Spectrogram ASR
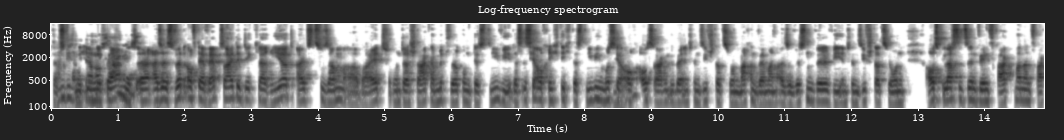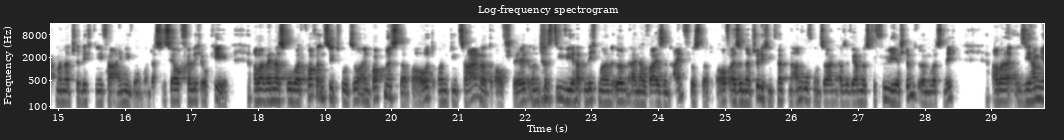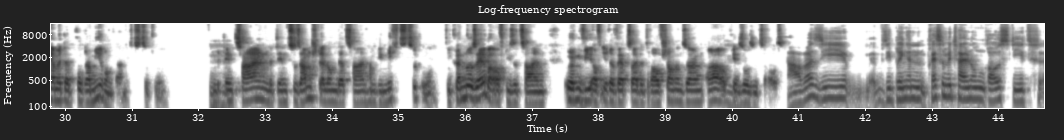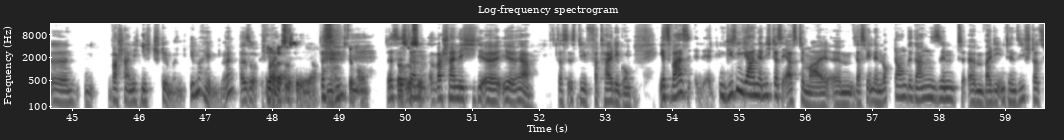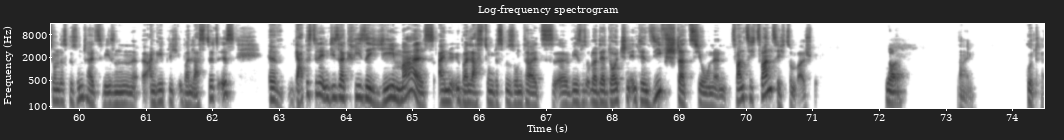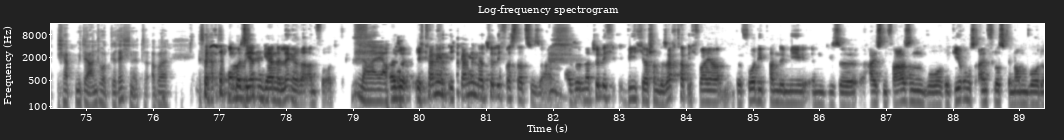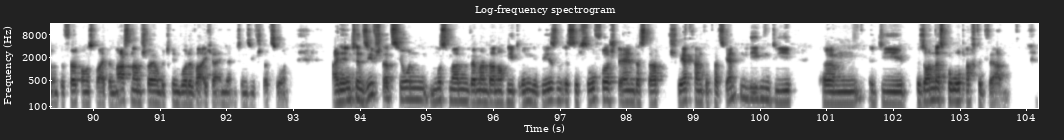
Das kann ich Ihnen nicht sagen. Es, äh, also es wird auf der Webseite deklariert als Zusammenarbeit unter starker Mitwirkung des Divi. Das ist ja auch richtig. Das Divi muss ja auch Aussagen über Intensivstationen machen. Wenn man also wissen will, wie Intensivstationen ausgelastet sind, wen fragt man? Dann fragt man natürlich die Vereinigung. Und das ist ja auch völlig okay. Aber wenn das Robert-Koch-Institut so ein Bockmister baut und die Zahlen da drauf stellt und das Divi hat nicht mal in irgendeiner Weise einen Einfluss darauf, also natürlich, Sie könnten anrufen und sagen, also wir haben das Gefühl, hier stimmt irgendwas nicht. Aber sie haben ja mit der Programmierung gar nichts zu tun. Mhm. Mit den Zahlen, mit den Zusammenstellungen der Zahlen haben die nichts zu tun. Die können nur selber auf diese Zahlen irgendwie auf ihre Webseite draufschauen und sagen, ah, okay, mhm. so sieht's aus. Aber sie, sie bringen Pressemitteilungen raus, die äh, wahrscheinlich nicht stimmen. Immerhin, ne? Also ich ja, meine, das ist so, ja. Das, mhm, genau. das, das ist, ist dann so. wahrscheinlich äh, ja das ist die Verteidigung. Jetzt war es äh, in diesem Jahr ja nicht das erste Mal, ähm, dass wir in den Lockdown gegangen sind, ähm, weil die Intensivstation des Gesundheitswesens äh, angeblich überlastet ist. Äh, gab es denn in dieser Krise jemals eine Überlastung des Gesundheitswesens oder der deutschen Intensivstationen? 2020 zum Beispiel? Nein. Nein. Gut, ich habe mit der Antwort gerechnet, aber aber Sie hätten gerne eine längere Antwort. Naja. Also ich kann Ihnen, ich kann Ihnen natürlich was dazu sagen. Also natürlich, wie ich ja schon gesagt habe, ich war ja, bevor die Pandemie in diese heißen Phasen, wo Regierungseinfluss genommen wurde und bevölkerungsweite Maßnahmensteuerung betrieben wurde, war ich ja in der Intensivstation. Eine Intensivstation muss man, wenn man da noch nie drin gewesen ist, sich so vorstellen, dass da schwerkranke Patienten liegen, die, ähm, die besonders beobachtet werden.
